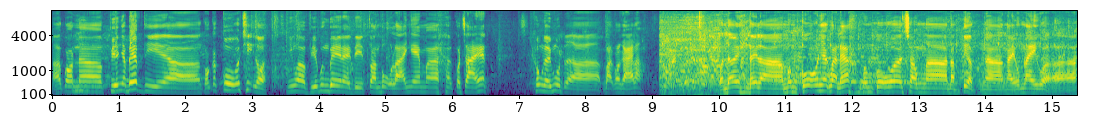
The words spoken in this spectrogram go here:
À, còn à, phía nhà bếp thì à, có các cô các chị rồi. Nhưng mà phía bưng bê này thì toàn bộ là anh em à, con trai hết. Không lấy một à, bạn con gái nào. Còn đây đây là mâm cỗ nha các bạn nhé. Mâm cỗ trong à, đám tiệc à, ngày hôm nay của à,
